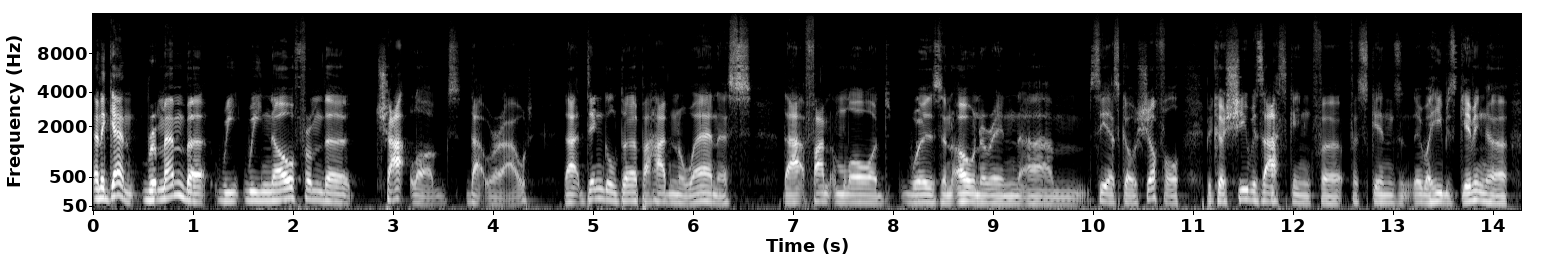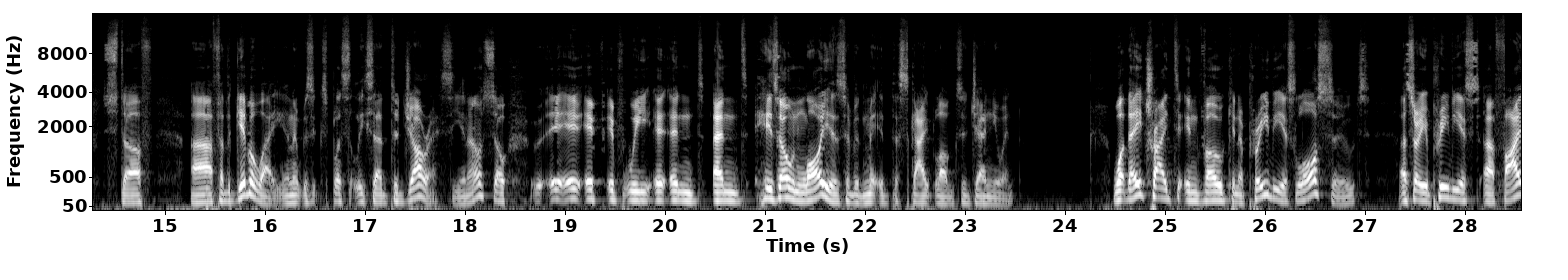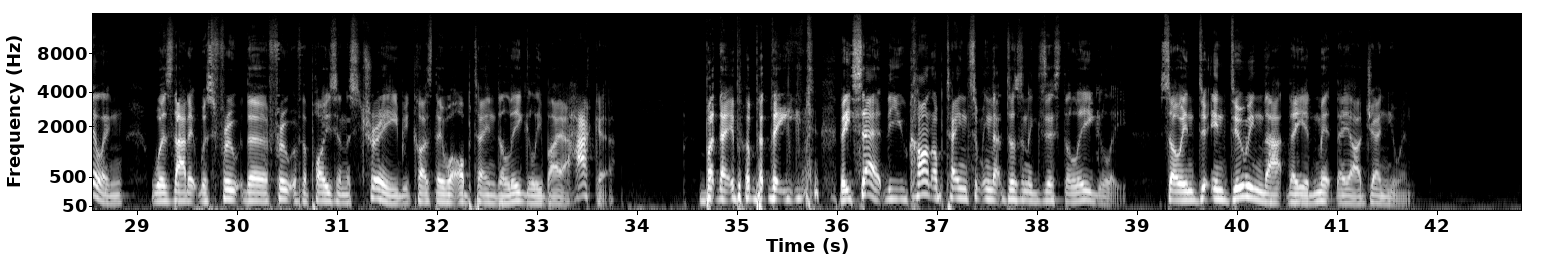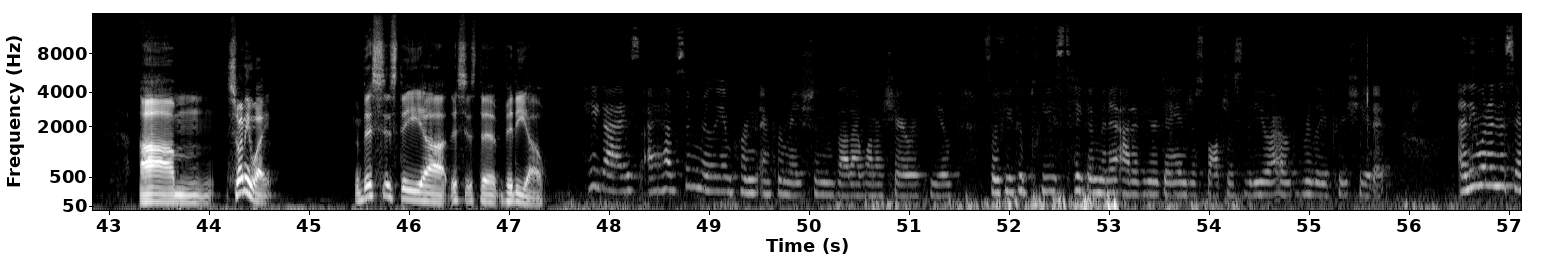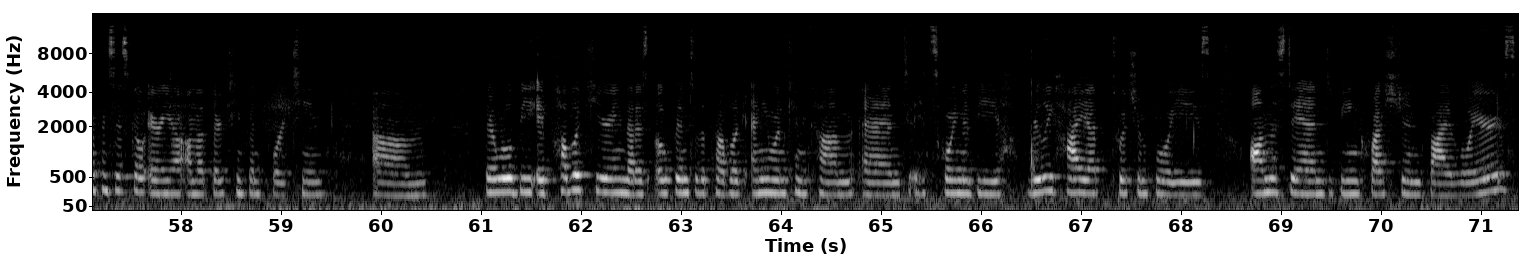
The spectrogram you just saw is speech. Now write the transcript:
and again, remember we we know from the chat logs that were out that Dingle Derper had an awareness that Phantom Lord was an owner in um, CSGO Shuffle because she was asking for, for skins and well, he was giving her stuff uh, for the giveaway, and it was explicitly said to Joris. You know, so if if we and and his own lawyers have admitted the Skype logs are genuine. What they tried to invoke in a previous lawsuit uh, sorry, a previous uh, filing was that it was fruit the fruit of the poisonous tree because they were obtained illegally by a hacker. but they but, they they said that you can't obtain something that doesn't exist illegally. So in in doing that, they admit they are genuine. Um. So anyway, this is the uh, this is the video. Hey guys, I have some really important information that I want to share with you. So if you could please take a minute out of your day and just watch this video, I would really appreciate it. Anyone in the San Francisco area on the 13th and 14th, um, there will be a public hearing that is open to the public. Anyone can come, and it's going to be really high up Twitch employees on the stand being questioned by lawyers.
